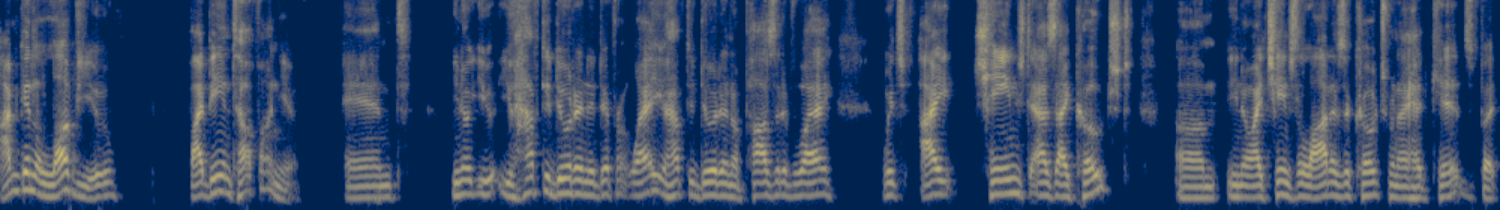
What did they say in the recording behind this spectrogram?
I'm going to love you by being tough on you, and you know, you you have to do it in a different way. You have to do it in a positive way, which I changed as I coached um, you know, I changed a lot as a coach when I had kids, but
